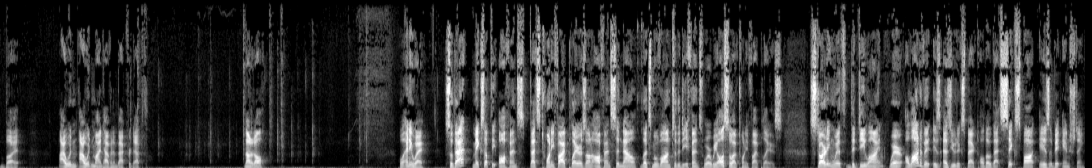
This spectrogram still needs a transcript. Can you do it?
but I wouldn't I wouldn't mind having him back for depth. Not at all. Well, anyway, so that makes up the offense. That's 25 players on offense, and now let's move on to the defense, where we also have 25 players starting with the D line, where a lot of it is as you'd expect, although that sixth spot is a bit interesting.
